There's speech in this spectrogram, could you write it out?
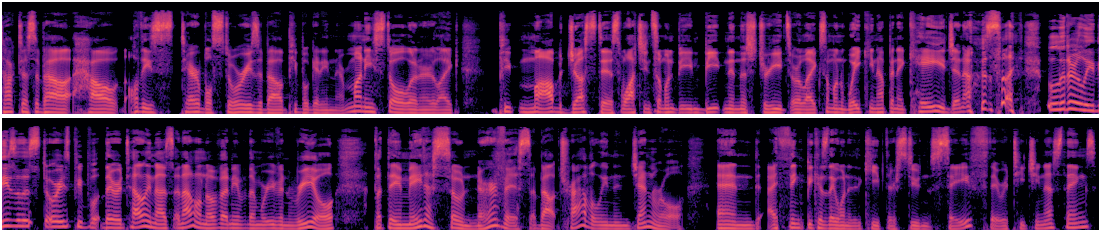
talked to us about how all these terrible stories about people getting their money stolen or like pe- mob justice, watching someone being beaten in the streets or like someone waking up in a cage. And I was like, literally, these are the stories people they were telling us. And I don't know if any of them were even real, but they made us so nervous about traveling in general. And I think because they wanted to keep their students safe, they were teaching us things.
